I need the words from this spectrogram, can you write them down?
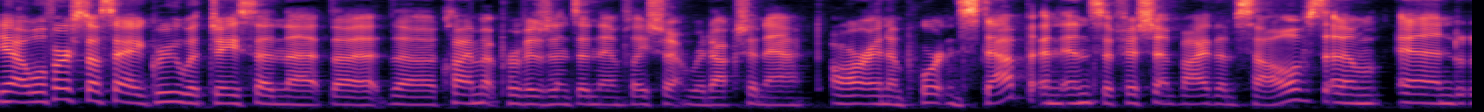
Yeah, well, first I'll say I agree with Jason that the the climate provisions in the Inflation Reduction Act are an important step and insufficient by themselves. Um, and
